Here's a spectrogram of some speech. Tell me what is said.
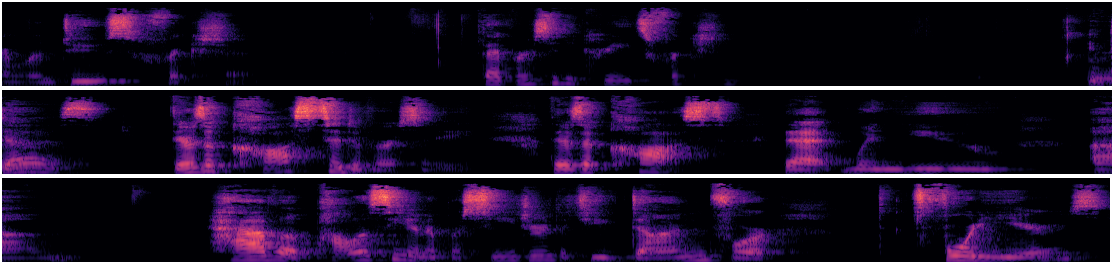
and reduce friction. Diversity creates friction. It does. There's a cost to diversity. There's a cost that when you um, have a policy and a procedure that you've done for 40 years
